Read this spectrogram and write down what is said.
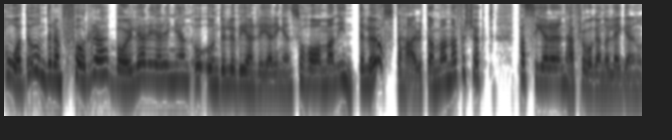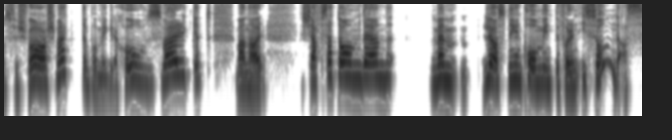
både under den förra borgerliga regeringen och under Löfvenregeringen så har man inte löst det här utan man har försökt passera den här frågan och lägga den hos Försvarsmakten, på Migrationsverket. Man har tjafsat om den, men lösningen kom inte förrän i söndags.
